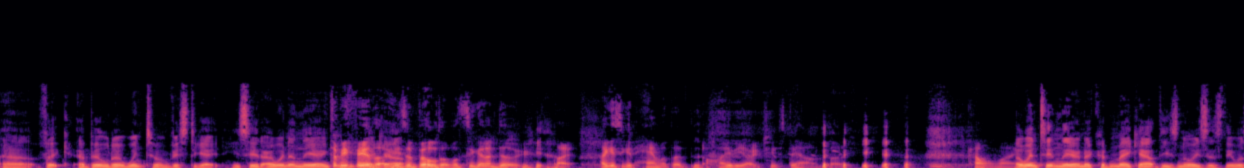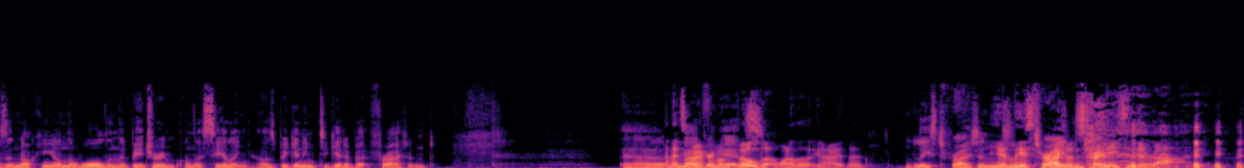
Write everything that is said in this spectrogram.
Uh, Vic, a builder, went to investigate. He said, I went in there and To be fair, though, out. he's a builder. What's he going to do? Like, I guess he could hammer the heavy oak chest down. But come on, mate. I went in there and I couldn't make out these noises. There was a knocking on the wall in the bedroom on the ceiling. I was beginning to get a bit frightened. Uh, and that's Margaret coming from a builder, one of the you know the least frightened. yeah, least frightened tradies there are.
